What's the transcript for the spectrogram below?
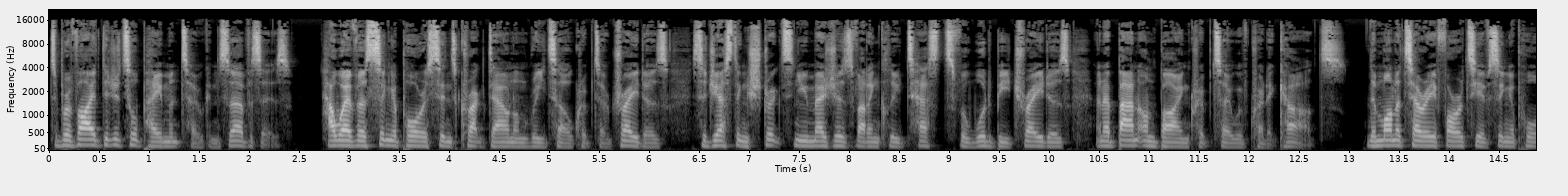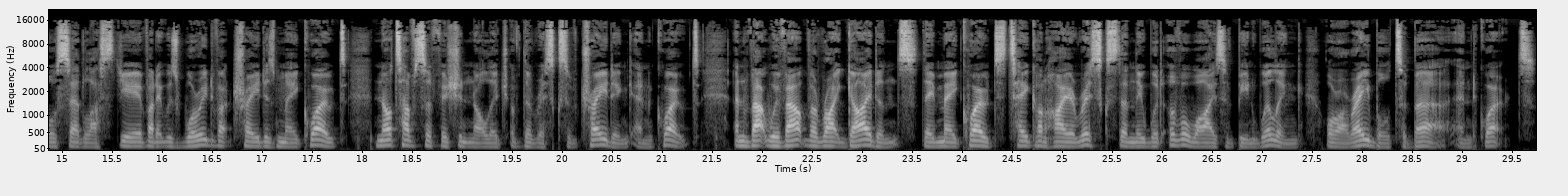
to provide digital payment token services. However, Singapore has since cracked down on retail crypto traders, suggesting strict new measures that include tests for would be traders and a ban on buying crypto with credit cards. The Monetary Authority of Singapore said last year that it was worried that traders may, quote, not have sufficient knowledge of the risks of trading, end quote, and that without the right guidance, they may, quote, take on higher risks than they would otherwise have been willing or are able to bear, end quote.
